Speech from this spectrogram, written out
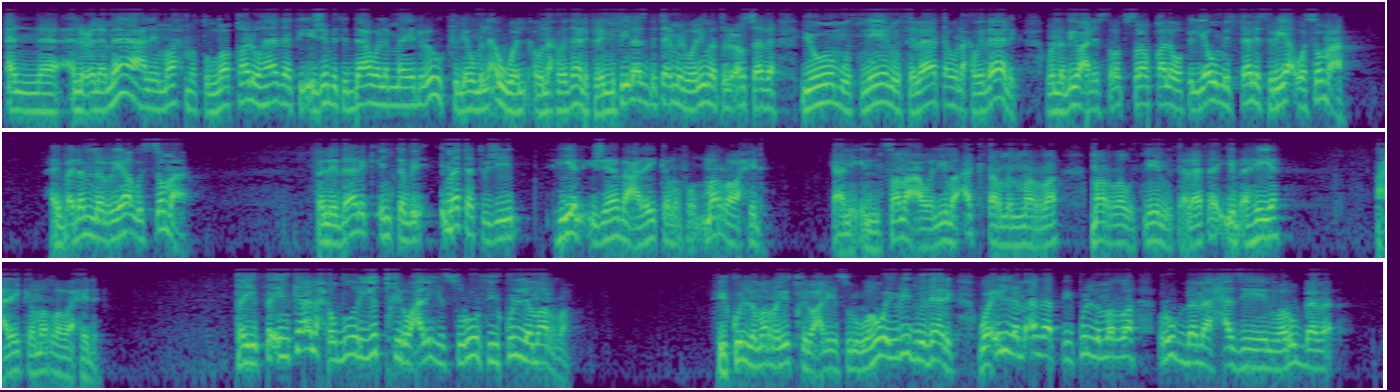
أن العلماء عليهم رحمة الله قالوا هذا في إجابة الدعوة لما يدعوك في اليوم الأول أو نحو ذلك لأن في ناس بتعمل وليمة العرس هذا يوم واثنين وثلاثة ونحو ذلك. والنبي عليه الصلاة والسلام قال وفي اليوم الثالث رياء وسمعة. هيبقى ده من الرياء والسمعة. فلذلك أنت ب... متى تجيب؟ هي الإجابة عليك مفهوم. مرة واحدة. يعني إن صنع وليمة أكثر من مرة مرة واثنين وثلاثة يبقى هي عليك مرة واحدة. طيب فإن كان حضوري يدخل عليه السرور في كل مرة في كل مرة يدخل عليه السرور وهو يريد ذلك وإن لم أذهب في كل مرة ربما حزين وربما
